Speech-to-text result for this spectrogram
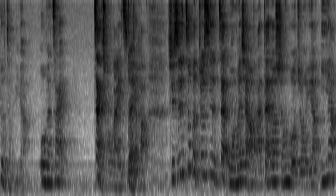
又怎么样？我们再再重来一次就好。其实这个就是在我们想要把它带到生活中一样一样。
